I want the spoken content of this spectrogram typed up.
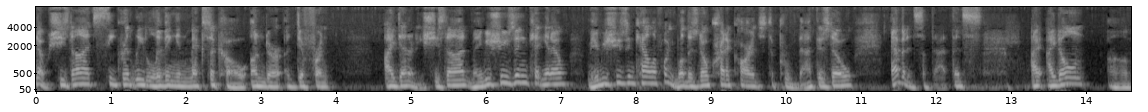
no, she's not secretly living in Mexico under a different identity. She's not, maybe she's in, you know, maybe she's in California. Well, there's no credit cards to prove that. There's no evidence of that. That's, I, I don't um,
